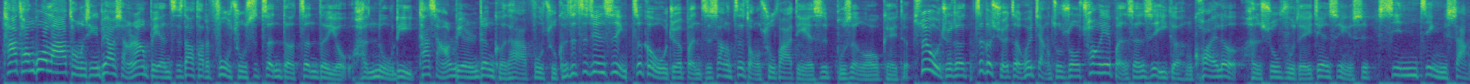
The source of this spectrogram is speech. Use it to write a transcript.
他通过拉同情票，想让别人知道他的付出是真的，真的有很努力。他想要别人认可他的付出。可是这件事情，这个我觉得本质上这种出发点也是不是很 OK 的。所以我觉得这个学者会讲出说，创业本身是一个很快乐、很舒服的一件事情，是心境上。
